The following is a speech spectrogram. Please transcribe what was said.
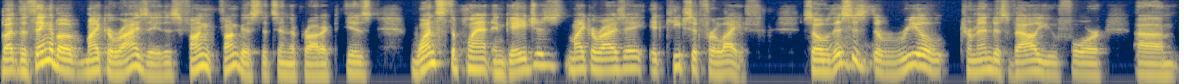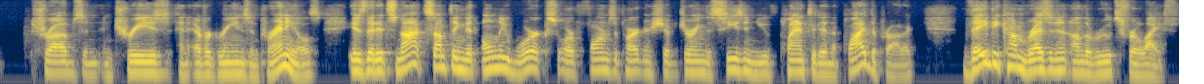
But the thing about mycorrhizae this fung- fungus that's in the product is once the plant engages mycorrhizae it keeps it for life. So this is the real tremendous value for um, shrubs and, and, trees and evergreens and perennials is that it's not something that only works or forms a partnership during the season you've planted and applied the product. They become resident on the roots for life.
